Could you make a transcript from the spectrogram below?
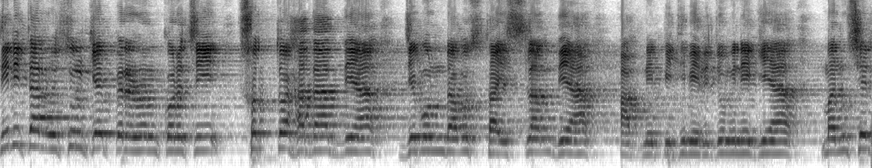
তিনি তার রসুলকে প্রেরণ করেছি, সত্য হাদাত দেয়া, জীবন ব্যবস্থা, ইসলাম দেয়া, আপনি পৃথিবীর জমিনে গিয়া মানুষের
